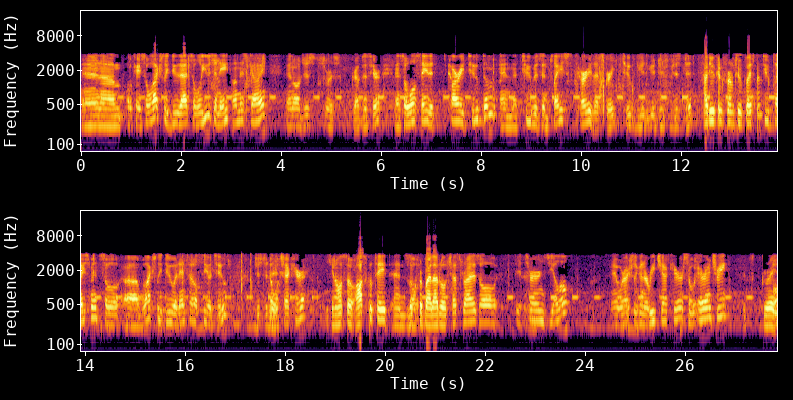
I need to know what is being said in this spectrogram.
And, um, okay, so we'll actually do that. So we'll use an 8 on this guy, and I'll just sort of grab this here. And so we'll say that Kari tubed them, and the tube is in place. Kari, that's great. Tube you, you just, just did. How do you confirm tube placement? Tube placement. So uh, we'll actually do an end-tidal CO2, just to double check here. You can also auscultate and look for bilateral chest rise. So it turns yellow, and we're actually going to recheck here. So air entry, It's great.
